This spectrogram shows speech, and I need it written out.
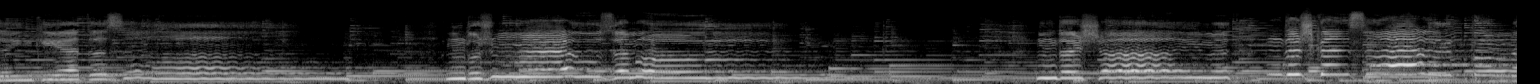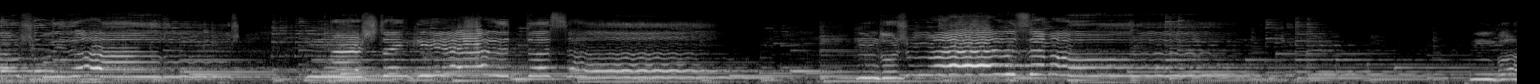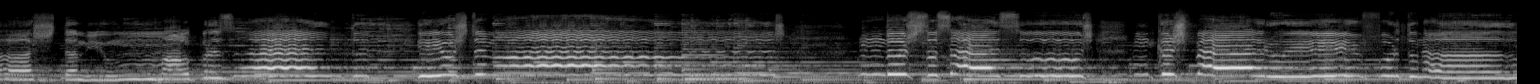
muita inquietação dos meus amores. Deixai-me descansar. Dá-me um mal presente e os temores dos sucessos que espero infortunado.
